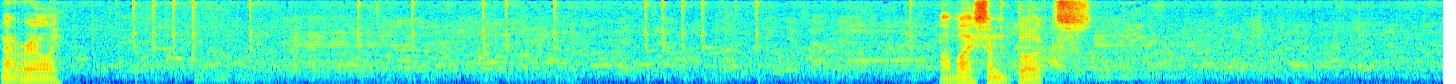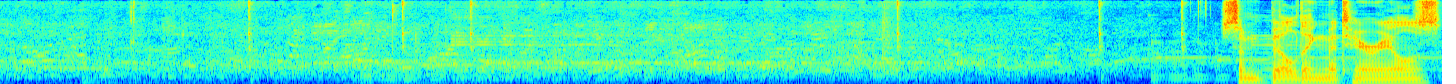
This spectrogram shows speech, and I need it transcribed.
Not really. I'll buy some books. Some building materials.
